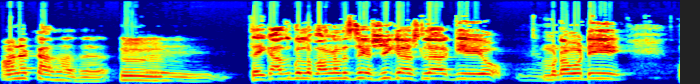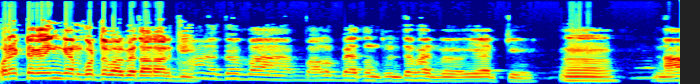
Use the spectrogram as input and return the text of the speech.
অনেক কাজ আছে। এই কাজগুলো বাংলাদেশ থেকে শিখে আসলে আর কি মোটামুটি অনেক টাকা ইনকাম করতে পারবে তারা আর কি। হ্যাঁ, ভালো বেতন তুলতে পারবে ওই আর কি। না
